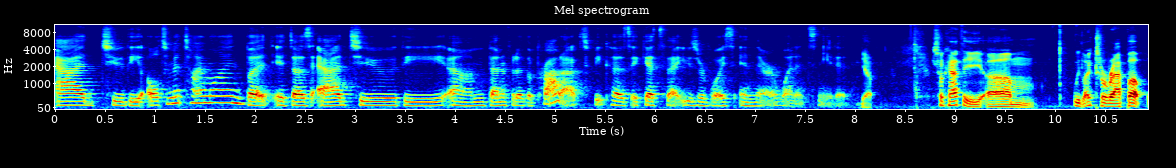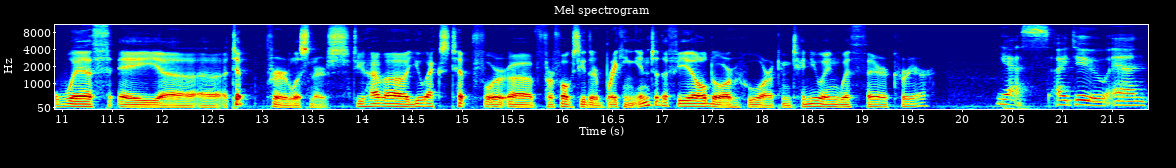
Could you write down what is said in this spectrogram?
add to the ultimate timeline, but it does add to the um, benefit of the product because it gets that user voice in there when it's needed. Yep. So, Kathy, um, we'd like to wrap up with a, uh, a tip for listeners. Do you have a UX tip for uh, for folks either breaking into the field or who are continuing with their career? Yes, I do. And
